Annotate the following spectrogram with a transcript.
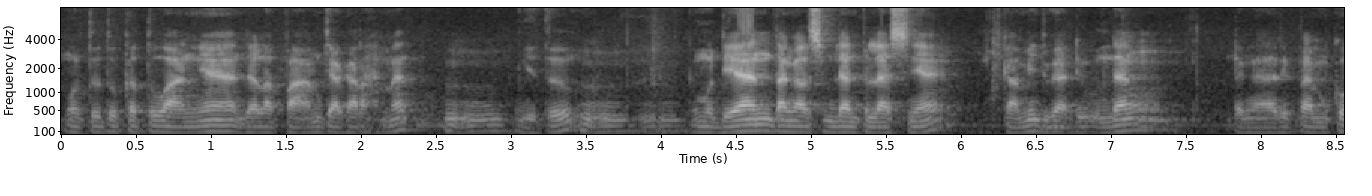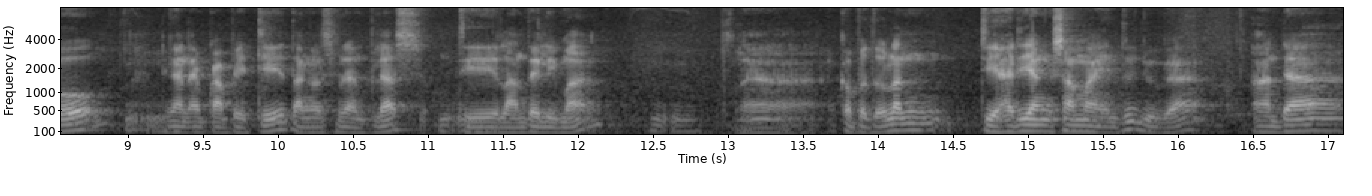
Waktu itu ketuanya adalah Pak Amjaka Rahmat, gitu. Kemudian tanggal 19-nya kami juga diundang dengan dari Pemko dengan FKPD tanggal 19 di lantai 5. Nah, kebetulan di hari yang sama itu juga ada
